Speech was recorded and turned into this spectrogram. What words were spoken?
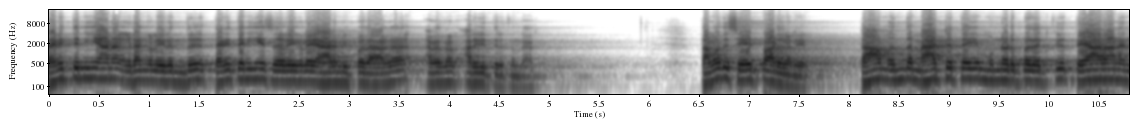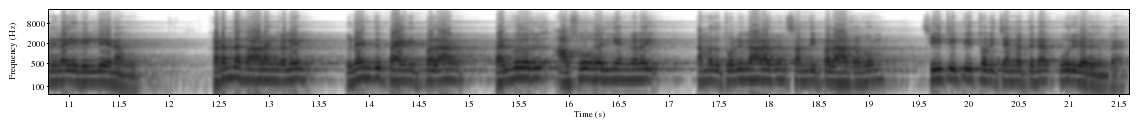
தனித்தனியான இடங்களிலிருந்து தனித்தனியே சேவைகளை ஆரம்பிப்பதாக அவர்கள் அறிவித்திருக்கின்றனர். தமது செயற்பாடுகளில் தாம் எந்த மாற்றத்தையும் முன்னெடுப்பதற்கு தயாரான நிலையில் இல்லை எனவும் கடந்த காலங்களில் இணைந்து பயணிப்பதால் பல்வேறு அசௌகரியங்களை தமது தொழிலாளர்கள் சந்திப்பதாகவும் சிடிபி தொழிற்சங்கத்தினர் கூறி வருகின்றார்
